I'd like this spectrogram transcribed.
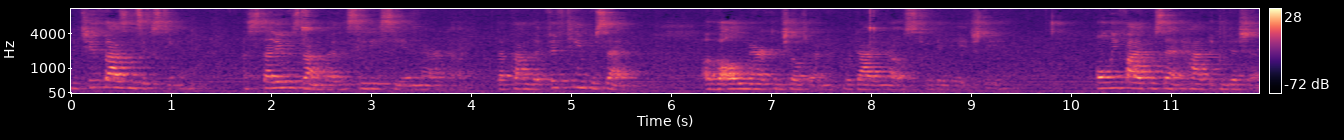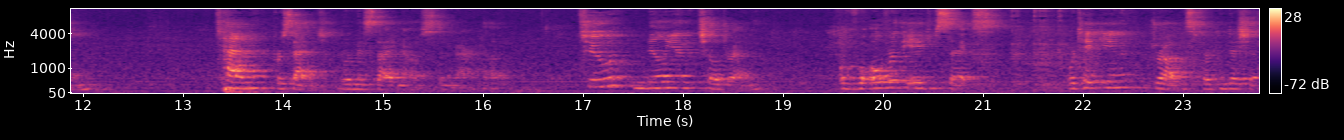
In 2016, a study was done by the CDC in America that found that 15% of all American children were diagnosed with ADHD. Only 5% had the condition. 10% were misdiagnosed in America. Two million children over the age of six were taking drugs for a condition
